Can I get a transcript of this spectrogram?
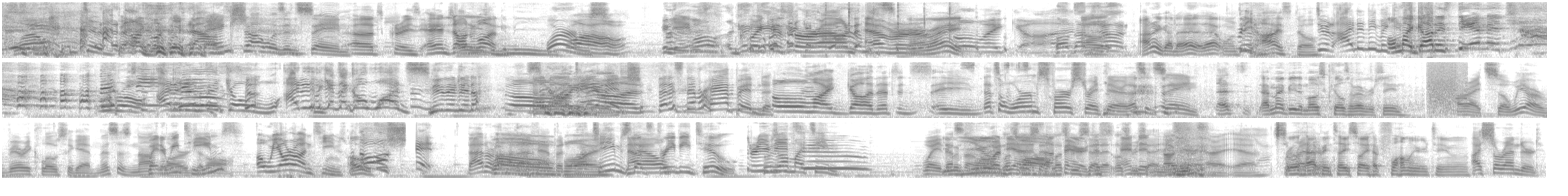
Well, dude, bang, bang shot was insane. Oh, that's crazy. And John Hey, won. look at me. Worms. Wow. Good game. Well, good Quickest game. round ever. All oh right. Oh my god. Well done, Oh. John. I didn't gotta edit that one. Pretty high still. Dude, I didn't even. Oh get my god, his damage! bro! I didn't even go. I didn't even get that go once. Neither did I. Oh Zero my damage. god. That has never happened. Oh my god, that's insane. That's a worms first right there. That's insane. That's that might be the most kills I've ever seen. All right, so we are very close again. This is not. Wait, are we large teams? Oh, we are on teams. What Oh, oh the shit! I don't know how that happened. boy. Teams Now now. it's three v two. fuck? Who's on my 3v2. Wait, that's You not and- wrong. you and- Let's yeah, reset. it's not Let's fair. reset Just it. Let's end reset it. it. Okay, alright, yeah. Real Surrender. happy until you saw you had Flom on your team. huh? I surrendered.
